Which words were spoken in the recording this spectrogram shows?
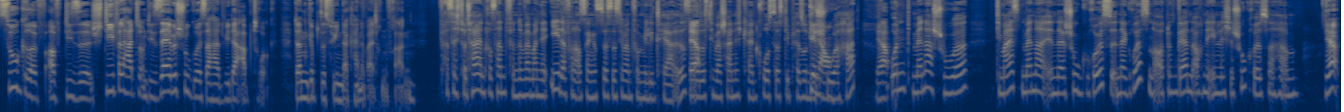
Zugriff auf diese Stiefel hatte und dieselbe Schuhgröße hat wie der Abdruck, dann gibt es für ihn da keine weiteren Fragen. Was ich total interessant finde, weil man ja eh davon ausgegangen ist, dass es jemand vom Militär ist. Ja. Also ist die Wahrscheinlichkeit groß, dass die Person genau. die Schuhe hat. Ja. Und Männerschuhe, die meisten Männer in der Schuhgröße, in der Größenordnung werden auch eine ähnliche Schuhgröße haben. Ja,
